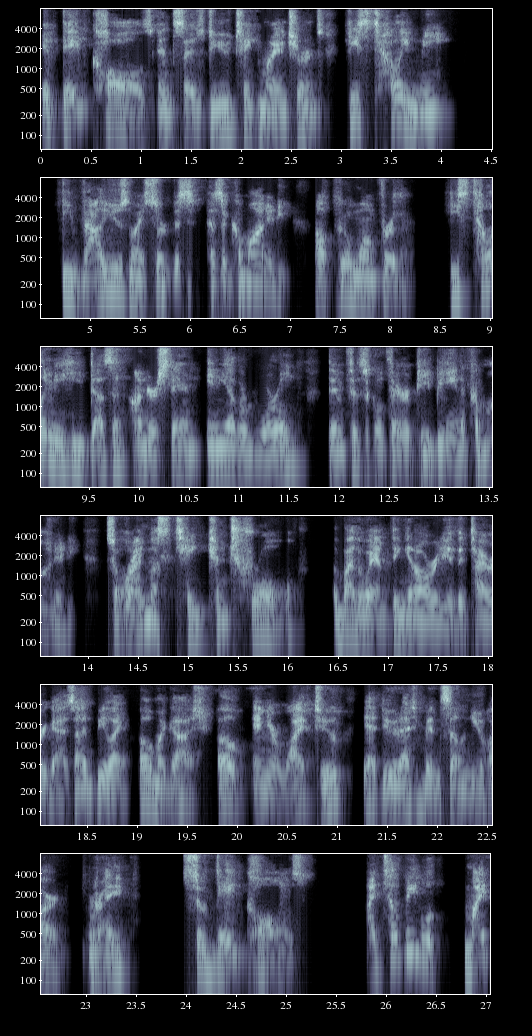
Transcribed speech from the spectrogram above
If Dave calls and says, Do you take my insurance? He's telling me he values my service as a commodity. I'll go one further. He's telling me he doesn't understand any other world than physical therapy being a commodity. So I must take control. By the way, I'm thinking already of the tire guys. I'd be like, oh my gosh. Oh, and your wife too? Yeah, dude, I've been selling you hard. Right. So Dave calls. I tell people my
